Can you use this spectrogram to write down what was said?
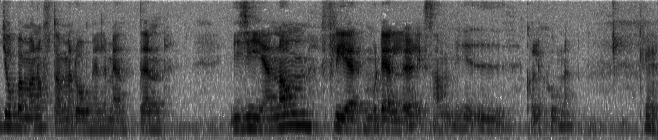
jobbar man ofta med de elementen igenom fler modeller liksom, i, i kollektionen. Okej.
